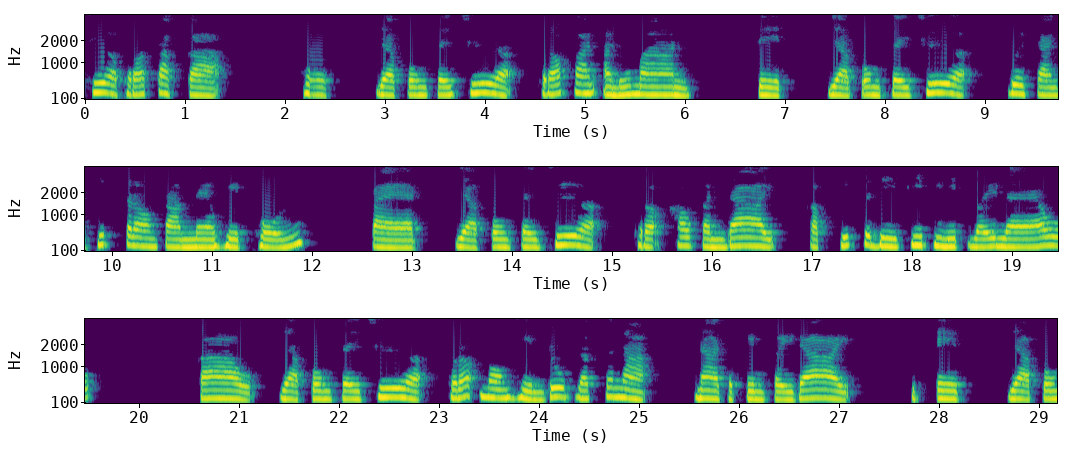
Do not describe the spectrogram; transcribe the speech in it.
เชื่อเพราะตรรกะหกอย่าปรงใจเชื่อ เพราะการอนุมานเจ็ดอย่าปรงใจเชื่อ ด้วยการคิดตรองตามแนวเหตุผลแปดอย่าปรงใจเชื่อ เพราะเข้ากันได้กับทฤษฎีที่พินิจไว้แล้วเก้า อย่าปงใจเชื่อ เพราะมองเห็นรูปลักษณะ น่าจะเป็นไปได้ 11. อย่าปง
